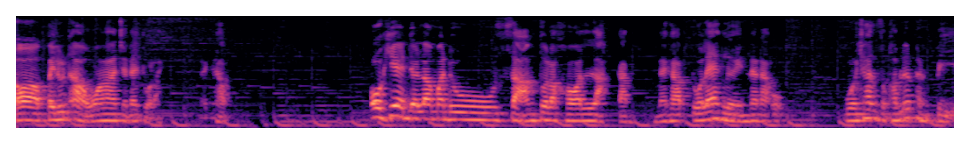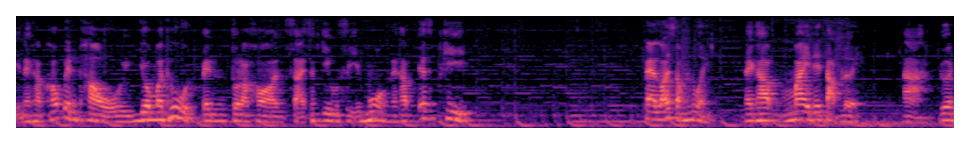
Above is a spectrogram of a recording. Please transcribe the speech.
ก็ไปลุ้นเอาว่าจะได้ตัวอะไรนะครับ โอเค เดี๋ยวเรามาดู 3 ตัวละครหลักกันนะครับ ตัวแรกเลยนานาโอะเวอร์ชันสงครามเลือดพันปีนะครับเขาเป็นเผ่ายมทูตเป็นตัวละครสายสกิลสีม่วงนะครับ SP 802 หน่วยนะครับ ไม่ได้ตับเลย อ่า เกิน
